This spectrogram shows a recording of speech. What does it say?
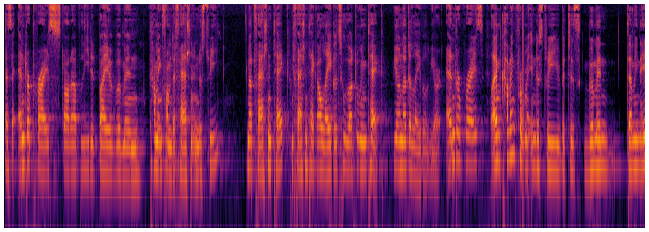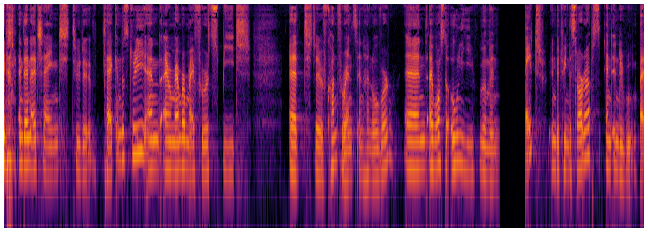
as an enterprise startup led by a woman coming from the fashion industry not fashion tech. Fashion tech are labels who are doing tech. We are not a label. We are enterprise. I'm coming from an industry which is women dominated. And then I changed to the tech industry. And I remember my first speech at the conference in Hanover. And I was the only woman in between the startups and in the room. I,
